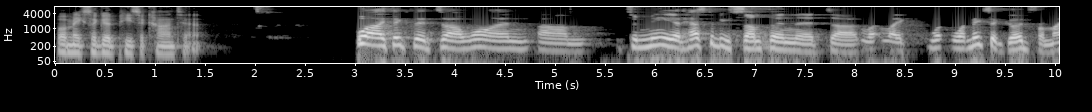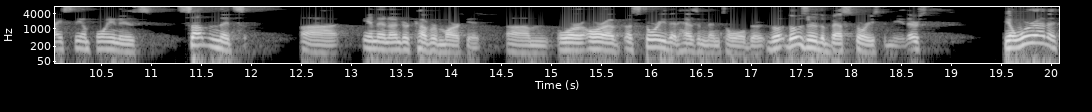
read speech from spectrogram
what makes a good piece of content? Well, I think that uh, one, um, to me, it has to be something that, uh, like, what what makes it good from my standpoint is something that's uh, in an undercover market. um, or or a, a, story that hasn't been told. Th- those are the best stories to me. There's, you know, we're at a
